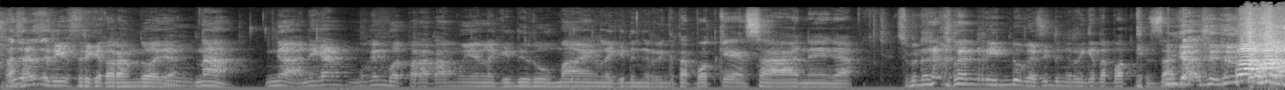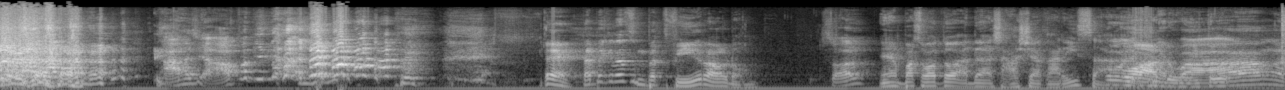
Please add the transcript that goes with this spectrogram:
Rasanya sedikit, sedikit orang tua ya. Nah, enggak, ini kan mungkin buat para tamu yang lagi di rumah, yang lagi dengerin kita podcastan ya enggak. Sebenarnya kalian rindu gak sih dengerin kita podcastan? Enggak sih. ah siapa kita Eh, tapi kita sempet viral dong. Soal Yang pas waktu ada Sasha Karisa. Oh, Waduh, bener itu. banget.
